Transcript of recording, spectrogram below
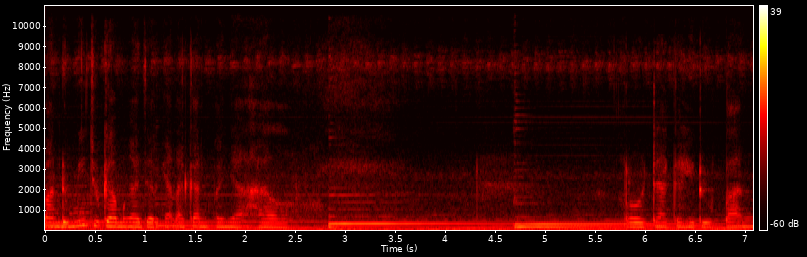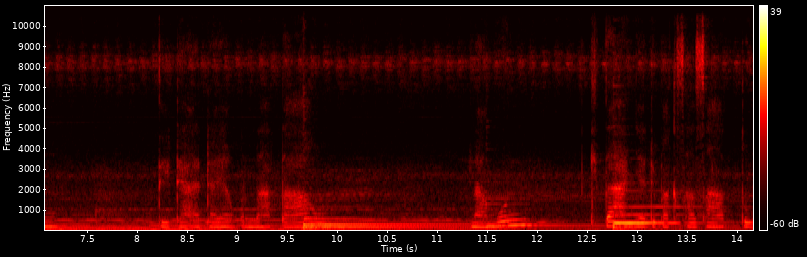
Pandemi juga mengajarkan akan banyak hal. Roda kehidupan tidak ada yang pernah tahu. Namun, kita hanya dipaksa satu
